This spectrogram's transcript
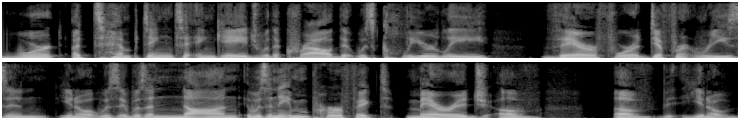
weren't attempting to engage with a crowd that was clearly there for a different reason. You know, it was it was a non it was an imperfect marriage of of you know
